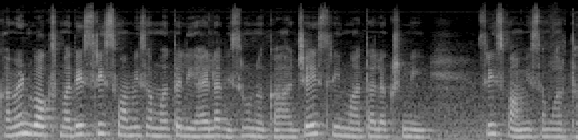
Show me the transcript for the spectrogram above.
कमेंट बॉक्समध्ये श्री स्वामी समर्थ लिहायला विसरू नका. जय श्री माता लक्ष्मी. श्री स्वामी समर्थ.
